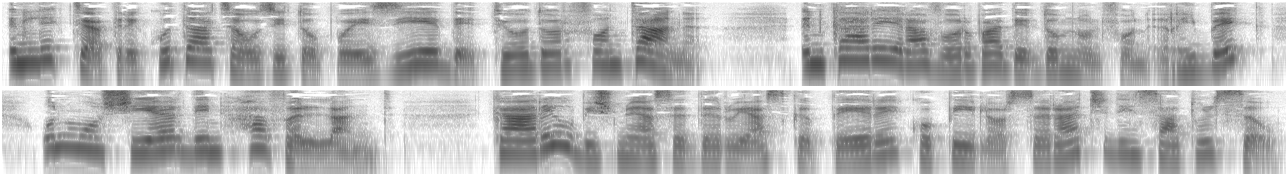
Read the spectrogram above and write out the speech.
În lecția trecută ați auzit o poezie de Theodor Fontană, în care era vorba de domnul von Riebeck, un moșier din Havelland, care obișnuia să dăruiască pere copiilor săraci din satul său.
